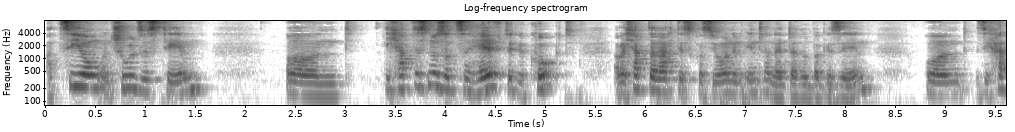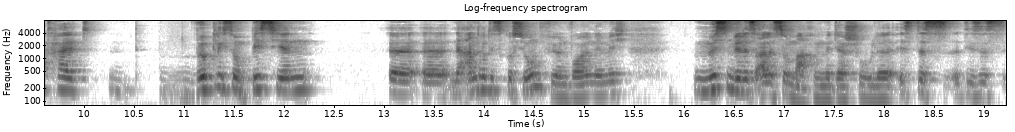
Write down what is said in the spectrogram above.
Erziehung und Schulsystem. Und ich habe das nur so zur Hälfte geguckt, aber ich habe danach Diskussionen im Internet darüber gesehen. Und sie hat halt wirklich so ein bisschen äh, äh, eine andere Diskussion führen wollen, nämlich müssen wir das alles so machen mit der Schule? Ist das dieses,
